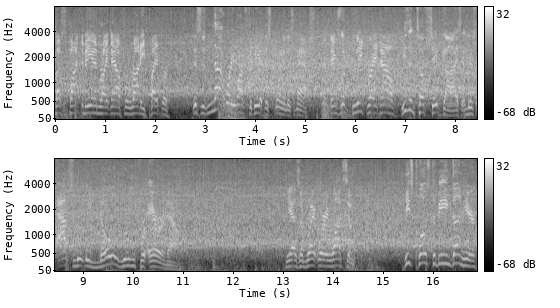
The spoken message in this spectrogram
Tough spot to be in right now for Roddy Piper. This is not where he wants to be at this point in this match. Things look bleak right now. He's in tough shape, guys, and there's absolutely no room for error now. He has him right where he wants him. He's close to being done here.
